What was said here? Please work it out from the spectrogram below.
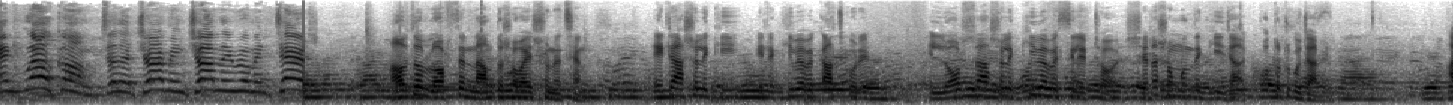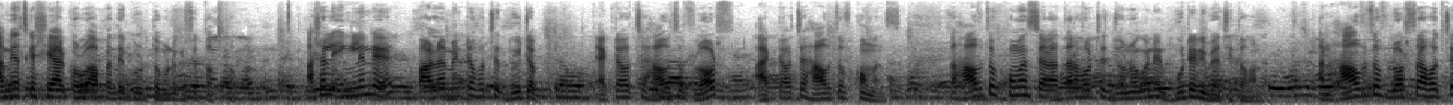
and welcome to the charming Chomley Room in Terrace. House of লর্ডসের নাম তো সবাই শুনেছেন। এটা আসলে কি? এটা কীভাবে কাজ করে? এই লর্ডসটা আসলে কীভাবে সিলেক্ট হয়? সেটা সম্বন্ধে কি কতটুকু জানেন? আমি আজকে শেয়ার করব আপনাদের গুরুত্বপূর্ণ কিছু তথ্য। আসলে ইংল্যান্ডের পার্লামেন্টে হচ্ছে দুইটা একটা হচ্ছে হাউস অফ লর্ডস আর একটা হচ্ছে হাউস অফ কমন্স তো হাউস অফ কমন্স যারা, তারা হচ্ছে জনগণের ভোটে নির্বাচিত হন। আর হাউস অফ লর্ডসরা হচ্ছে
